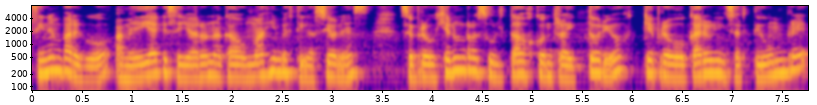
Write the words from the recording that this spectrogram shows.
Sin embargo, a medida que se llevaron a cabo más investigaciones, se produjeron resultados contradictorios que provocaron incertidumbre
